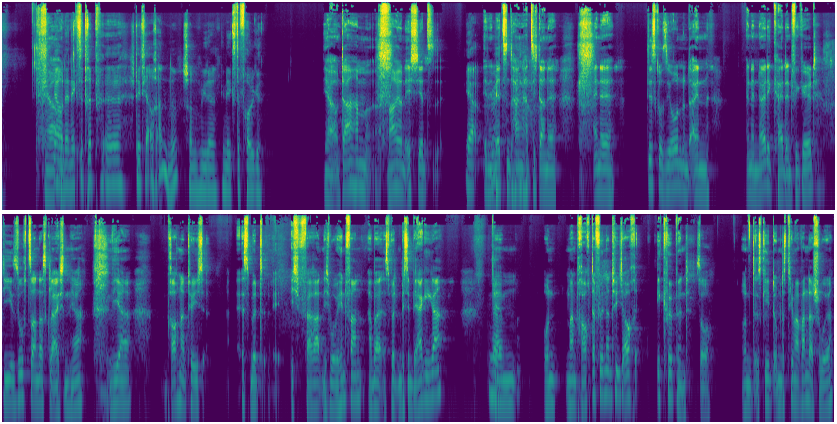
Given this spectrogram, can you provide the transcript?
Ja, ja und, und, der nächste Trip äh, steht ja auch an, ne? Schon wieder die nächste Folge. Ja, und da haben Mario und ich jetzt ja. in den letzten Tagen hat sich da eine, eine Diskussion und ein, eine Nerdigkeit entwickelt, die sucht sondersgleichen, ja. Wir brauchen natürlich, es wird, ich verrate nicht, wo wir hinfahren, aber es wird ein bisschen bergiger. Ja. Ähm, und man braucht dafür natürlich auch Equipment, so. Und es geht um das Thema Wanderschuhe.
